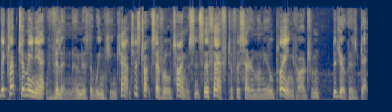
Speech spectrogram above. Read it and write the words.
The kleptomaniac villain known as the Winking Cat has struck several times since the theft of a ceremonial playing card from the Joker's Deck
